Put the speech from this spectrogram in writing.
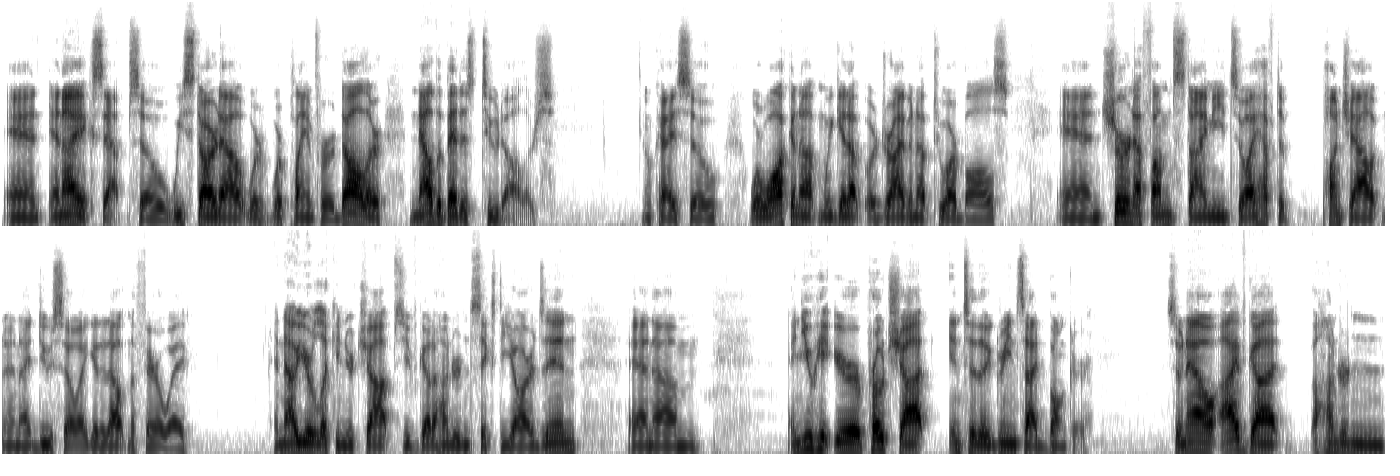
and and I accept. So we start out, we're we're playing for a dollar. Now the bet is two dollars. Okay, so we're walking up, and we get up, or driving up to our balls, and sure enough, I'm stymied, so I have to punch out, and I do so. I get it out in the fairway and now you're licking your chops. You've got 160 yards in, and um, and you hit your approach shot into the greenside bunker. So now I've got 100 and,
